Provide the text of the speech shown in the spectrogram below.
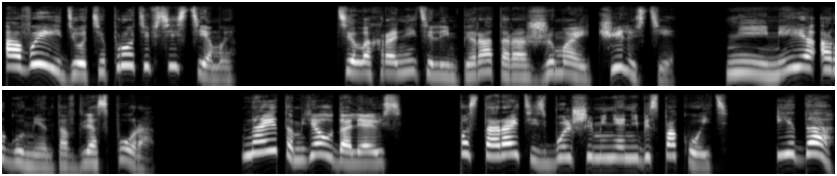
а вы идете против системы. Телохранитель императора сжимает челюсти, не имея аргументов для спора. На этом я удаляюсь. Постарайтесь больше меня не беспокоить. И да,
